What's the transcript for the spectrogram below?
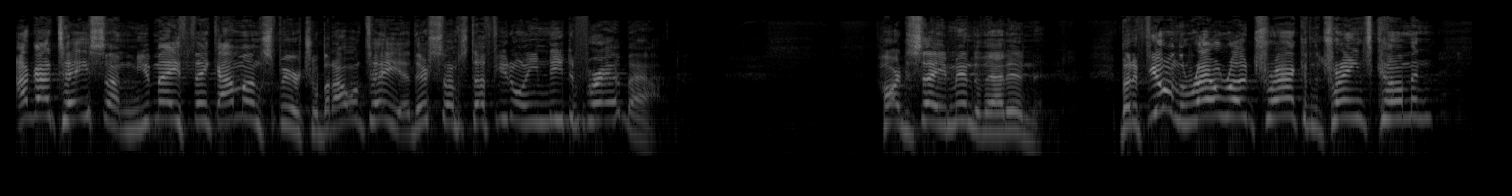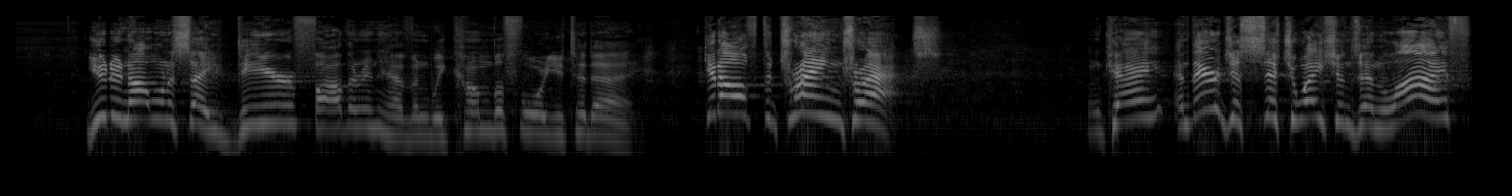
I got to tell you something. You may think I'm unspiritual, but I want to tell you, there's some stuff you don't even need to pray about. Hard to say amen to that, isn't it? But if you're on the railroad track and the train's coming, you do not want to say, Dear Father in heaven, we come before you today. Get off the train tracks. Okay? And there are just situations in life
